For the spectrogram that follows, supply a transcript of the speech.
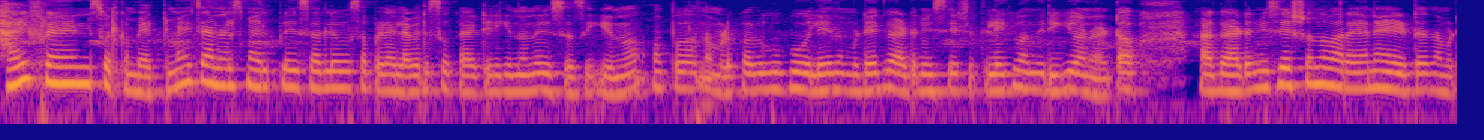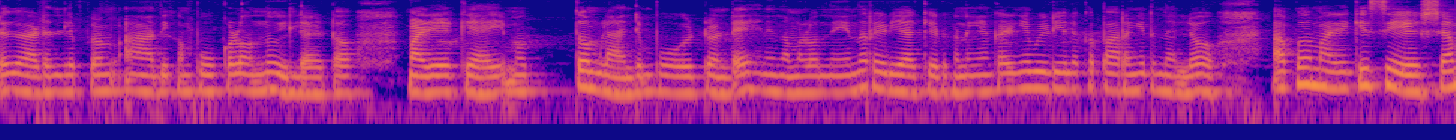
Hi friends welcome back to my channel smile place അല്ലോസ് അപ്പോൾ എല്ലാവരും സുഖമായിട്ടിരിക്കുന്നെന്ന് വിശ്വസിക്കുന്നു. അപ്പോൾ നമ്മളിപ്പോൾ അതുപോലെ നമ്മുടെ ഗാർഡൻ വിശേഷത്തിലേക്ക് വന്നിരിക്കുകയാണ് കേട്ടോ. ആ ഗാർഡൻ വിശേഷം എന്ന് പറയാനായിട്ട് നമ്മുടെ ഗാർഡനിൽ ഇപ്പം അധികം പൂക്കളൊന്നും ഇല്ല കേട്ടോ. മഴയൊക്കെ ആയി. മൊത്തം പ്ലാന്റും പോയിട്ടുണ്ട്. ഇനി നമ്മൾ ഒന്നേന്ന് റെഡിയാക്കി എടുക്കണം. ഞാൻ കഴിഞ്ഞ വീഡിയോയിലൊക്കെ പറഞ്ഞിരുന്നല്ലോ. അപ്പോൾ മഴയ്ക്ക് ശേഷം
